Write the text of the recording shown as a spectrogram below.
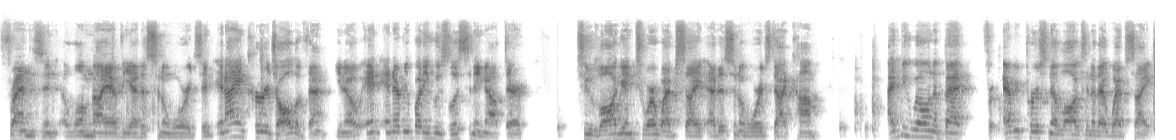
friends and alumni of the edison awards. And, and i encourage all of them you know and, and everybody who's listening out there to log into our website edisonawards.com i'd be willing to bet for every person that logs into that website,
